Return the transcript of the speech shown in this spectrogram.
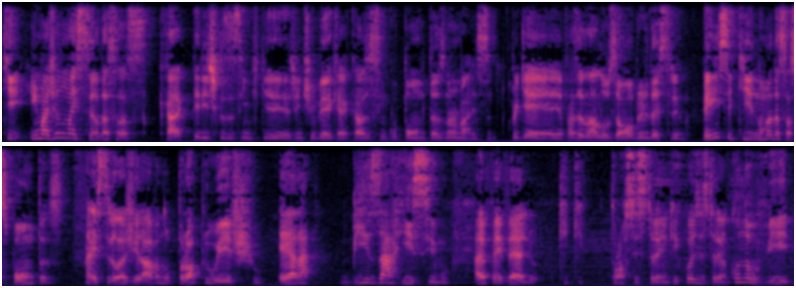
que imagina uma estrela dessas características assim que a gente vê, que é aquelas cinco pontas normais. Porque fazendo alusão ao brilho da estrela. Pense que numa dessas pontas, a estrela girava no próprio eixo. Era bizarríssimo. Aí eu falei, velho, que, que troço estranho, que coisa estranha. Quando eu vi,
